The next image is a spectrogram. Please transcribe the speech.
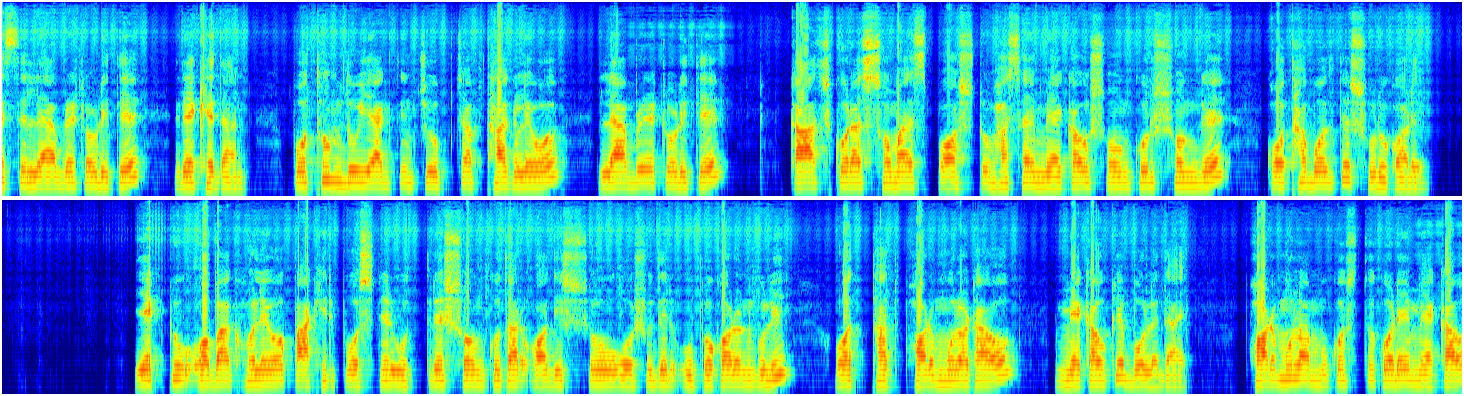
এসে ল্যাবরেটরিতে রেখে দেন। প্রথম দুই একদিন চুপচাপ থাকলেও ল্যাবরেটরিতে কাজ করার সময় স্পষ্ট ভাষায় ম্যাকাও শঙ্কুর সঙ্গে কথা বলতে শুরু করে। একটু অবাক হলেও পাখির প্রশ্নের উত্তরে শঙ্কু তার অদৃশ্য ওষুধের উপকরণগুলি, অর্থাৎ ফর্মুলাটাও ম্যাকাউকে বলে দেয়। ফর্মুলা মুখস্থ করে ম্যাকাও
